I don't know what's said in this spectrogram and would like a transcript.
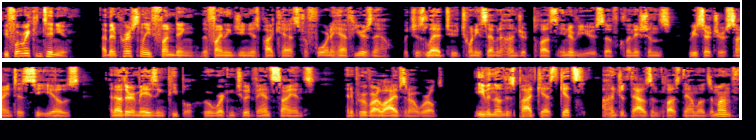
Before we continue, I've been personally funding the Finding Genius podcast for four and a half years now, which has led to 2,700 plus interviews of clinicians, researchers, scientists, CEOs, and other amazing people who are working to advance science and improve our lives and our world. Even though this podcast gets 100,000 plus downloads a month,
